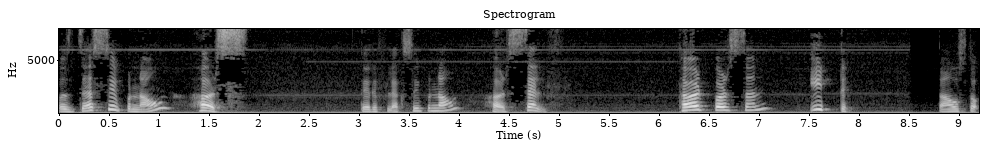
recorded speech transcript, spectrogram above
possessive pronoun hers ਤੇ reflexive pronoun herself third person it ਤਾਂ ਉਸ ਦਾ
